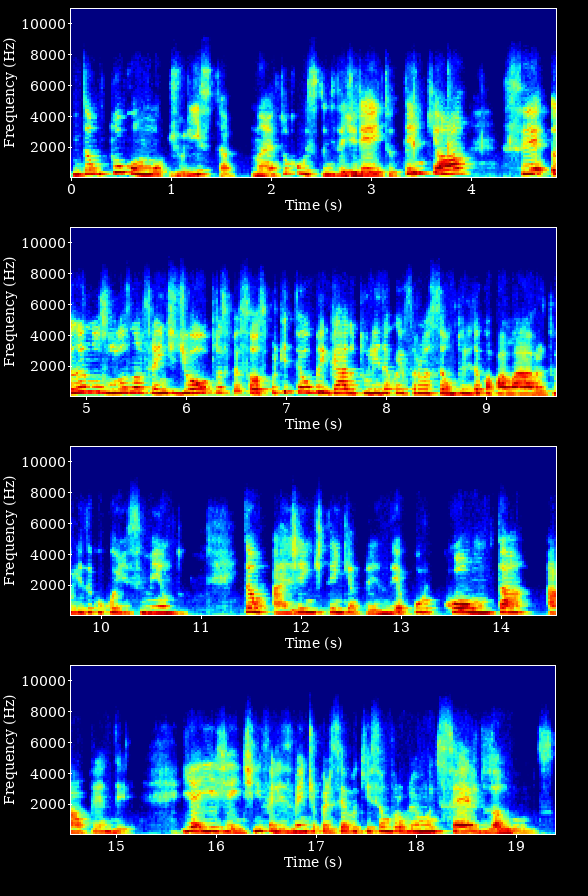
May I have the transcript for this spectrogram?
Então, tu como jurista, né, tu como estudante de direito, tem que, ó, ser anos-luz na frente de outras pessoas, porque tu é obrigado, tu lida com a informação, tu lida com a palavra, tu lida com o conhecimento. Então, a gente tem que aprender por conta a aprender. E aí, gente, infelizmente, eu percebo que isso é um problema muito sério dos alunos.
